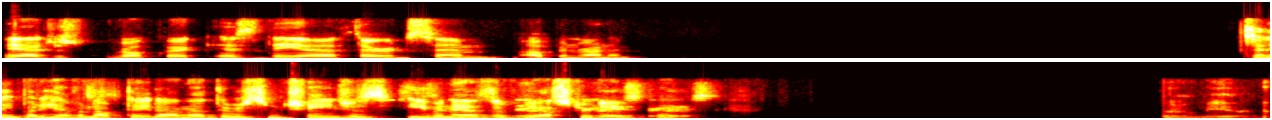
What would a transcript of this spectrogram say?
Yeah, just real quick, is the uh, third sim up and running? Does anybody have an update on that? There were some changes even as of yesterday. Put him mute.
